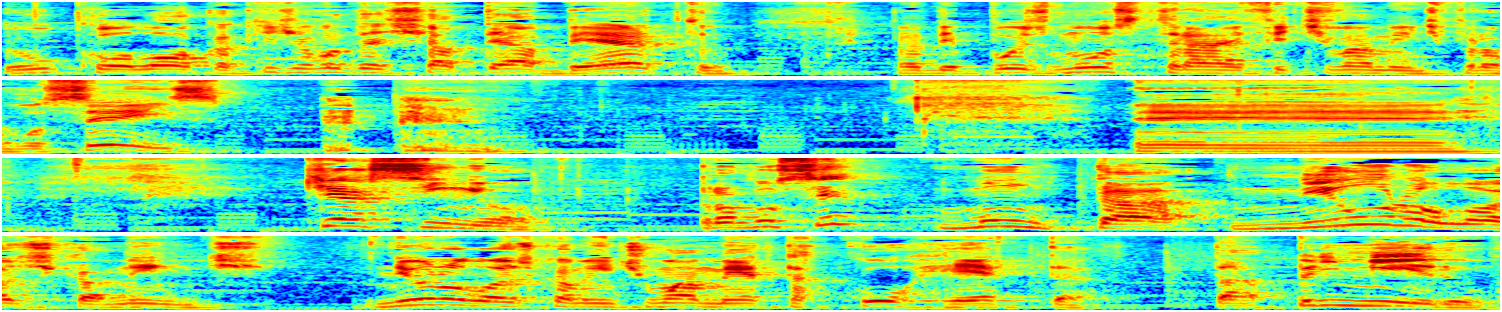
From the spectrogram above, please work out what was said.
eu coloco aqui, já vou deixar até aberto para depois mostrar efetivamente para vocês. É, que é assim, ó, para você montar neurologicamente, neurologicamente uma meta correta, tá? Primeiro,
